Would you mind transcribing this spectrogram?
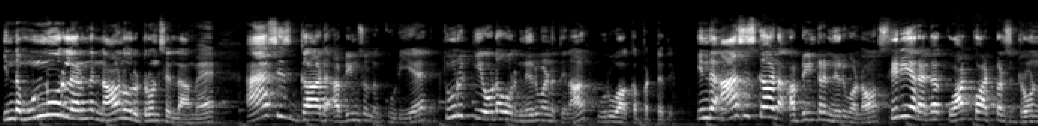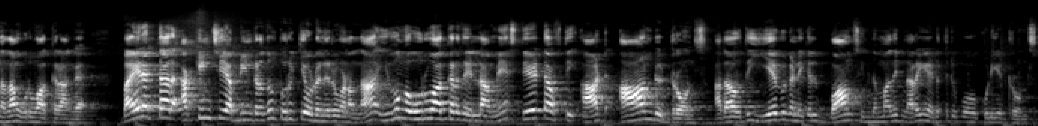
இந்த முந்நூறுலேருந்து நானூறு ட்ரோன்ஸ் எல்லாமே ஆசிஸ் கார்டு அப்படின்னு சொல்லக்கூடிய துருக்கியோட ஒரு நிறுவனத்தினால் உருவாக்கப்பட்டது. இந்த ஆசிஸ் கார்டு அப்படின்ற நிறுவனம் சிறிய ரக குவாட் குவாட்பர்ஸ் ட்ரோனை தான் உருவாக்குறாங்க. பைரக்டார் அக்கின்சி அப்படின்றதும் துருக்கியோட நிறுவனம் தான். இவங்க உருவாக்குறது எல்லாமே state of the art and drones அதாவது ஏவுகணைகள் பாம்ஸ் இந்த மாதிரி நிறைய எடுத்துகிட்டு போகக்கூடிய ட்ரோன்ஸ்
